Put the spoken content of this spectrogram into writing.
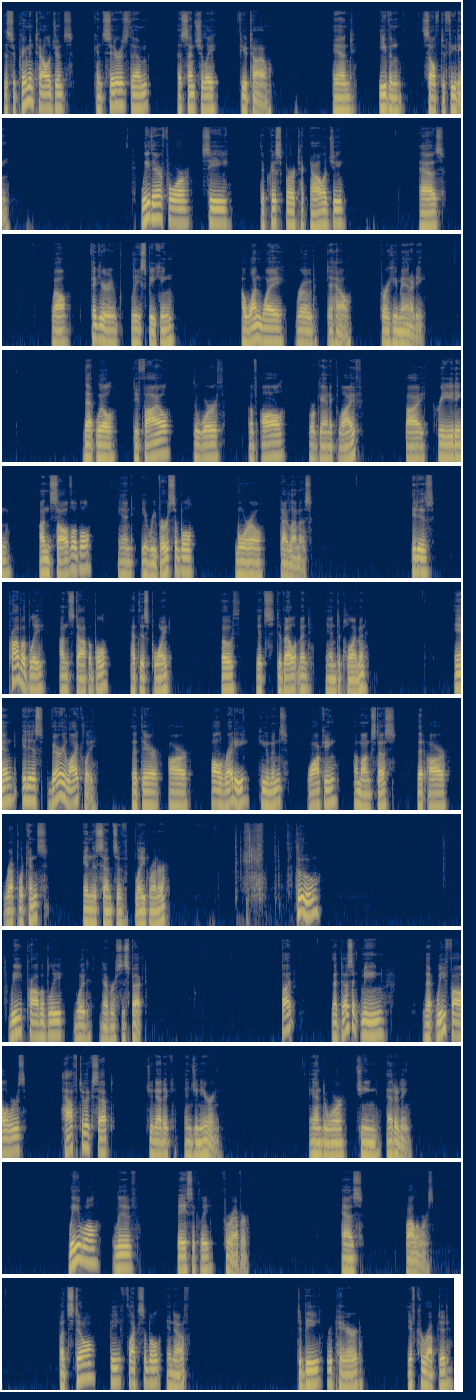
the Supreme Intelligence considers them essentially futile and even self defeating. We therefore see the CRISPR technology as, well, figuratively speaking, a one way road to hell for humanity that will defile the worth of all organic life by creating unsolvable and irreversible moral dilemmas. It is probably unstoppable at this point, both its development and deployment. And it is very likely that there are already humans walking amongst us that are replicants in the sense of Blade Runner who we probably would never suspect. But that doesn't mean that we followers have to accept genetic engineering and or gene editing. We will live basically forever as followers, but still be flexible enough to be repaired if corrupted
